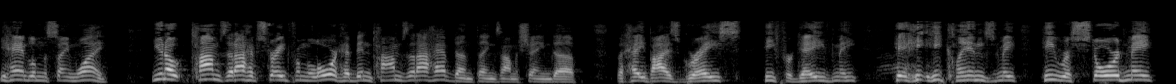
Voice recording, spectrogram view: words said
You handle them the same way. You know, times that I have strayed from the Lord have been times that I have done things I'm ashamed of. But hey, by His grace, He forgave me. He, he, he cleansed me. He restored me.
